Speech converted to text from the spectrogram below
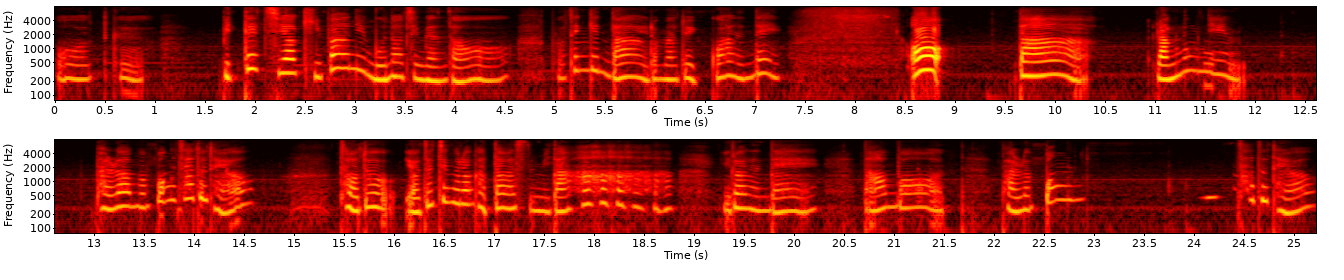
뭐, 그, 밑에 지하 기반이 무너지면서 뭐 생긴다, 이런 말도 있고 하는데, 어! 나, 랑롱님, 발로 한번 뻥 차도 돼요? 저도 여자친구랑 갔다 왔습니다. 하하하하. 이러는데, 나 한번 발로 뻥 차도 돼요?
